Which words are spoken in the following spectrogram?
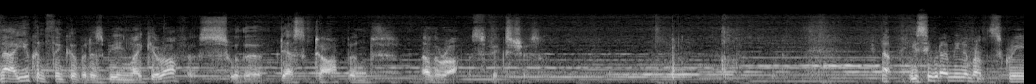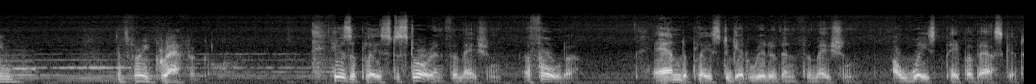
Now, you can think of it as being like your office with a desktop and other office fixtures. Now, you see what I mean about the screen? It's very graphical. Here's a place to store information, a folder, and a place to get rid of information, a waste paper basket.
